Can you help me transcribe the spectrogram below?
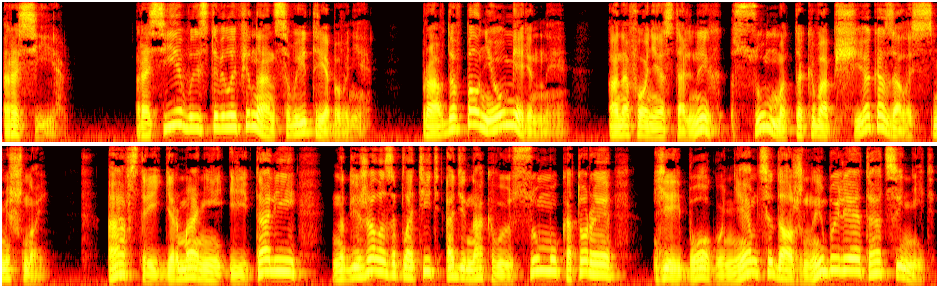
Россия. Россия выставила финансовые требования. Правда, вполне умеренные. А на фоне остальных сумма так вообще оказалась смешной. Австрии, Германии и Италии надлежало заплатить одинаковую сумму, которая, ей-богу, немцы должны были это оценить,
